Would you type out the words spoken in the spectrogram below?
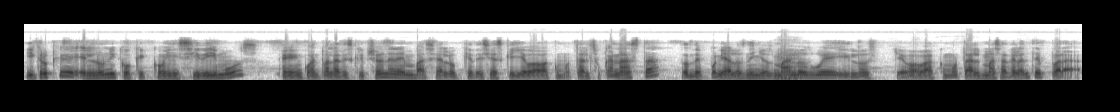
Y creo que el único que coincidimos En cuanto a la descripción, era en base a lo que decías que llevaba como tal su canasta, donde ponía a los niños malos, güey, y los llevaba como tal más adelante para,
